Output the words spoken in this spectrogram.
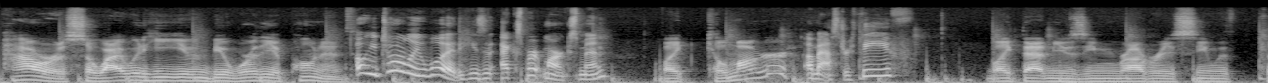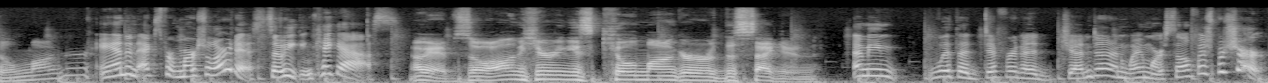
powers, so why would he even be a worthy opponent? Oh, he totally would. He's an expert marksman, Like Killmonger? a master thief, Like that museum robbery scene with Killmonger? and an expert martial artist, so he can kick ass. Okay, so all I'm hearing is Killmonger the second. I mean, with a different agenda and way more selfish, but sure.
